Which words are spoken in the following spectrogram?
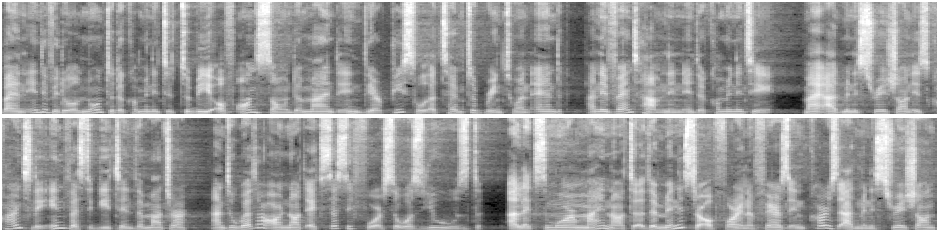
by an individual known to the community to be of unsound mind in their peaceful attempt to bring to an end an event happening in the community. My administration is currently investigating the matter and whether or not excessive force was used. Alex Moore Minot, the Minister of Foreign Affairs in Currie's administration,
